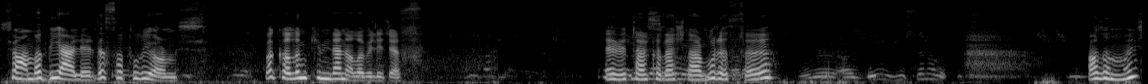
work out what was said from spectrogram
Şu anda diğerleri de satılıyormuş. Bakalım kimden alabileceğiz. Evet arkadaşlar burası alınmış.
